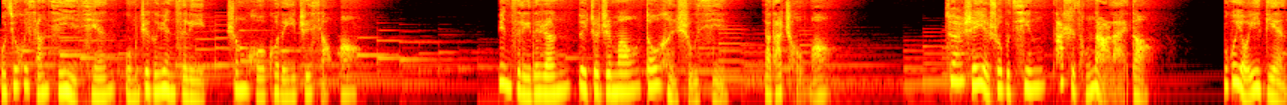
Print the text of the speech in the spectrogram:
我就会想起以前我们这个院子里生活过的一只小猫。院子里的人对这只猫都很熟悉，叫它丑猫。虽然谁也说不清它是从哪儿来的，不过有一点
